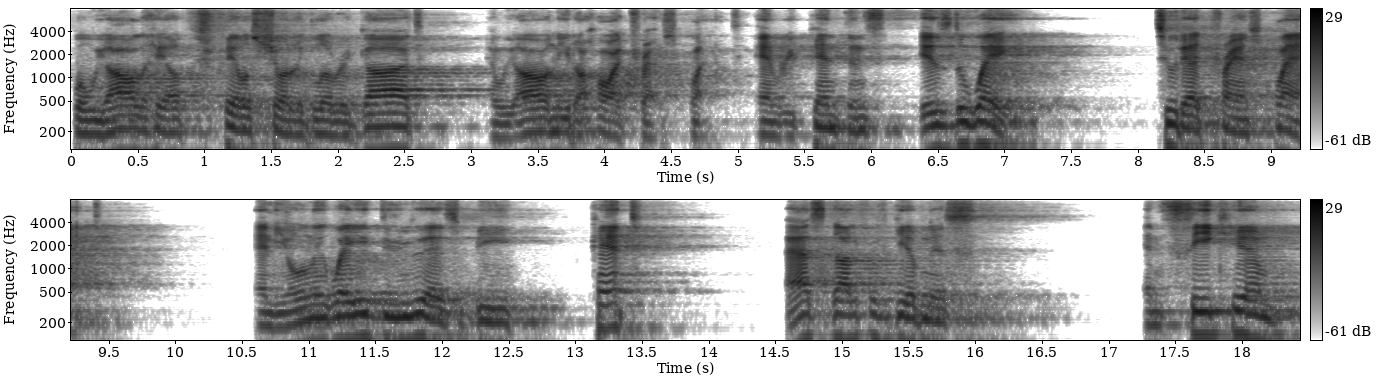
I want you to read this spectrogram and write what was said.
For we all have fell short of the glory of God, and we all need a heart transplant. And repentance is the way to that transplant. And the only way to do that is be repent, ask God for forgiveness, and seek Him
